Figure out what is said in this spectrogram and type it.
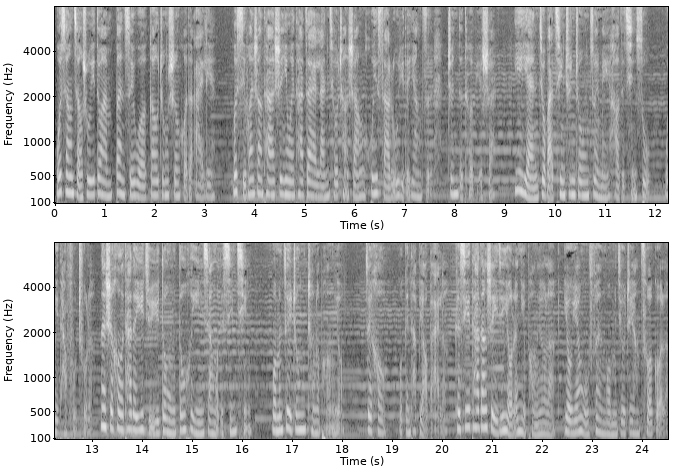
我想讲述一段伴随我高中生活的爱恋。我喜欢上他是因为他在篮球场上挥洒如雨的样子真的特别帅，一眼就把青春中最美好的情愫为他付出了。那时候他的一举一动都会影响我的心情。”我们最终成了朋友，最后我跟他表白了。可惜他当时已经有了女朋友了，有缘无分，我们就这样错过了。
